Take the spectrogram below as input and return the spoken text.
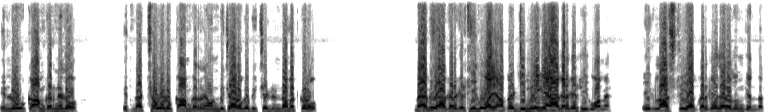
इन लोगों को काम करने दो। इतना अच्छा वो लोग काम कर रहे हैं, उन बेचारों के पीछे डंडा मत करो। मैं भी आकर के ठीक हुआ यहाँ पे, डिमरी के आकर के ठीक हुआ मैं। एक लास्ट रिहैब करके देहरादून के अंदर,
